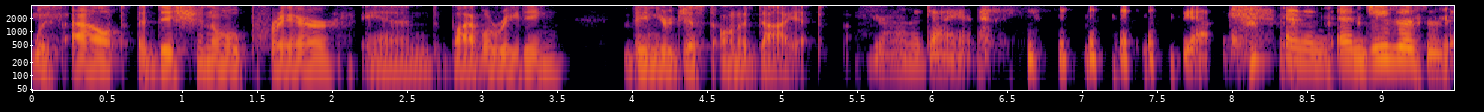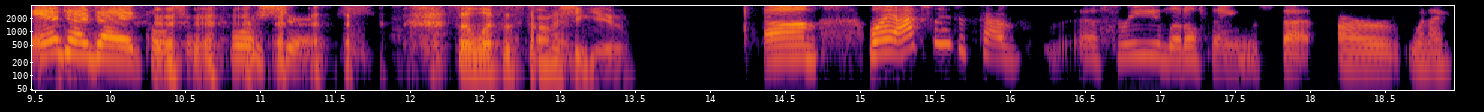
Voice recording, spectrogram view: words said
without additional prayer and bible reading then you're just on a diet. You're on a diet. Yeah. And and jesus is anti-diet culture for sure. So what's astonishing you um, well, I actually just have uh, three little things that are when I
